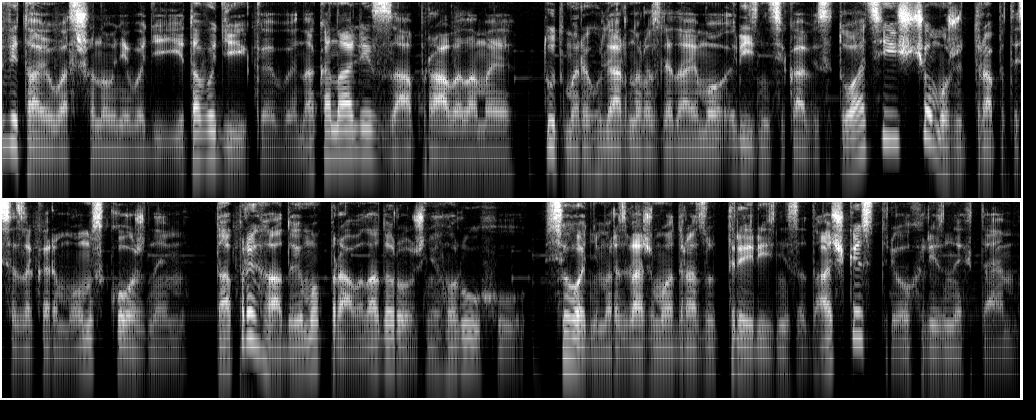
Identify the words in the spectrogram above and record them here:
вітаю вас, шановні водії та водійки. Ви на каналі за правилами. Тут ми регулярно розглядаємо різні цікаві ситуації, що можуть трапитися за кермом з кожним, та пригадуємо правила дорожнього руху. Сьогодні ми розв'яжемо одразу три різні задачки з трьох різних тем.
